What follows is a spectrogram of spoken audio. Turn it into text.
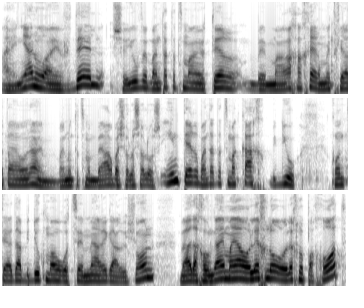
העניין הוא ההבדל שיובה בנתה את עצמה יותר במערך אחר מתחילת העונה, הם בנו את עצמם ב-4-3-3. אינטר בנתה את עצמה כך בדיוק. קונטה ידע בדיוק מה הוא רוצה מהרגע הראשון ועד האחרון. גם אם היה הולך לו, הולך לו פחות,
